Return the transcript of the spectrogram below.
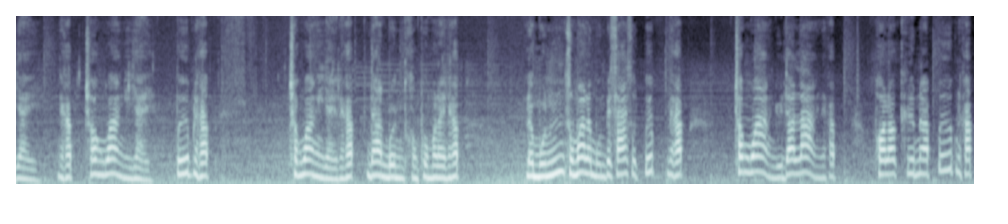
ใหญ่ๆนะครับ ช่องว่างใหญ่ๆปุ๊บนะครับ ช่องว่างใหญ่ๆนะครับ ด้านบนของพวงมาลัยนะครับ เราหมุนสมมติว่าเราหมุนไปซ้ายสุดปุ๊บนะครับ ช่องว่างอยู่ด้านล่างนะครับ พอเราคืนมาปุ๊บนะครับ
